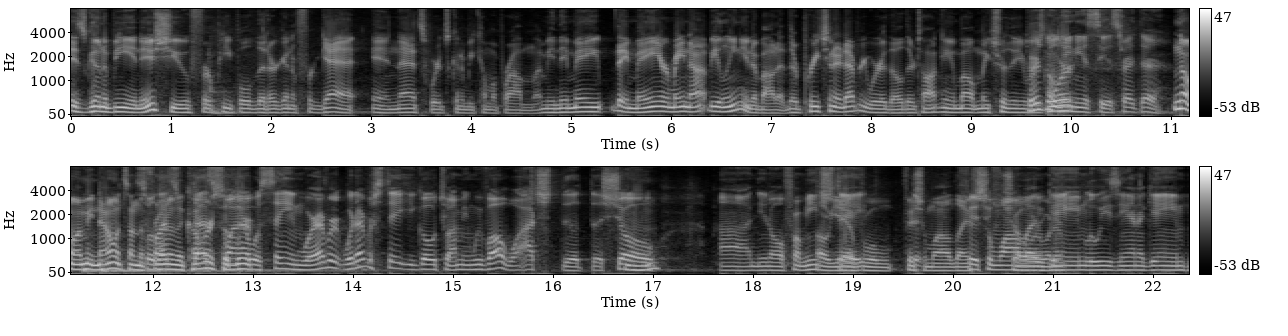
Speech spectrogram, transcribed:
is going to be an issue for people that are going to forget, and that's where it's going to become a problem. I mean, they may they may or may not be lenient about it. They're preaching it everywhere, though. They're talking about make sure that you there's no leniency. It's right there. No, I mean now it's on the front of the cover, So That's so why I was saying wherever, whatever state you go to. I mean, we've all watched the the show on you know from each. Oh, yeah, state. well, Fish and Wildlife Fish and Wildlife game, Louisiana game,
